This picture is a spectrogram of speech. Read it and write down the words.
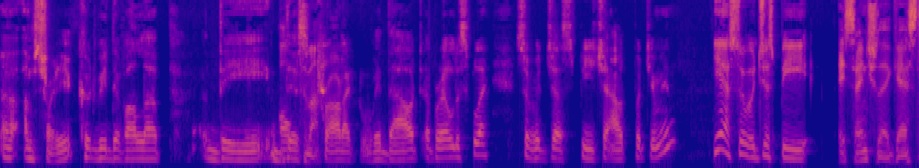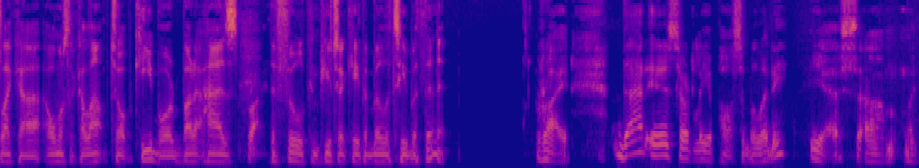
Uh, I'm sorry. Could we develop the this Optima. product without a braille display? So with just speech output, you mean? Yeah, so it would just be essentially, I guess, like a almost like a laptop keyboard, but it has Right. the full computer capability within it. Right. That is certainly a possibility. Yes. Um, like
